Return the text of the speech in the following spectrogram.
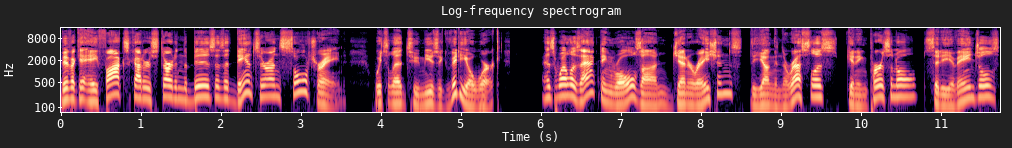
Vivica A. Fox got her start in the biz as a dancer on Soul Train, which led to music video work, as well as acting roles on Generations, The Young and the Restless, Getting Personal, City of Angels,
